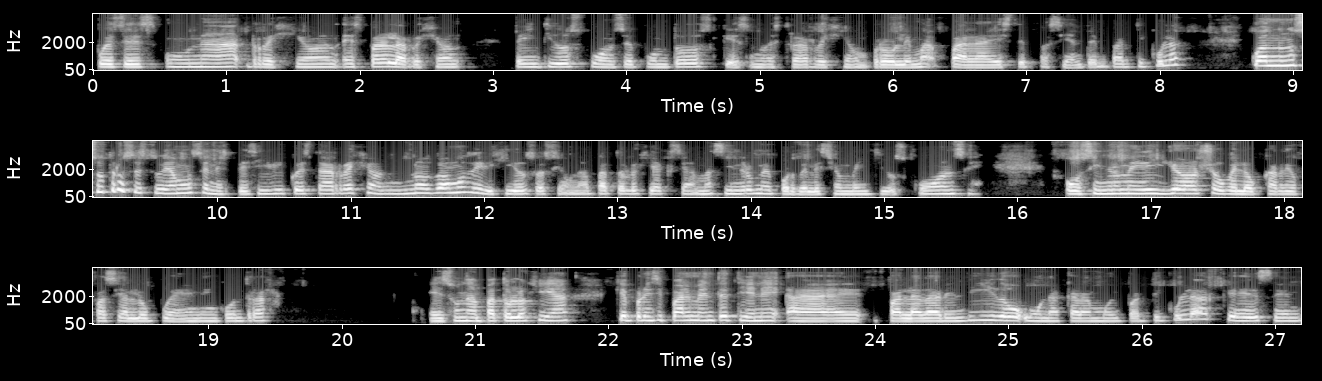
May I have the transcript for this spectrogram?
pues es una región, es para la región 22.11.2, que es nuestra región problema para este paciente en particular. Cuando nosotros estudiamos en específico esta región, nos vamos dirigidos hacia una patología que se llama síndrome por lesión 22Q11 o síndrome de George o velocardiofacial lo pueden encontrar. Es una patología que principalmente tiene eh, paladar hendido, una cara muy particular, que es en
